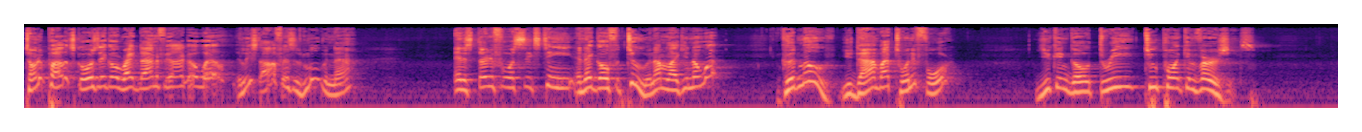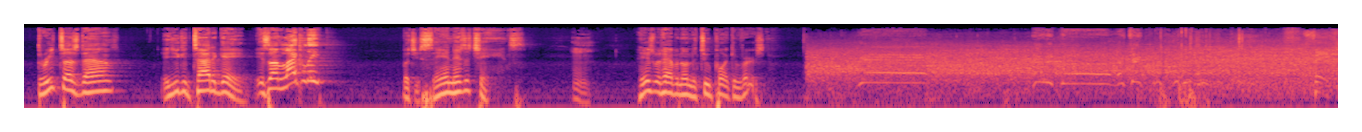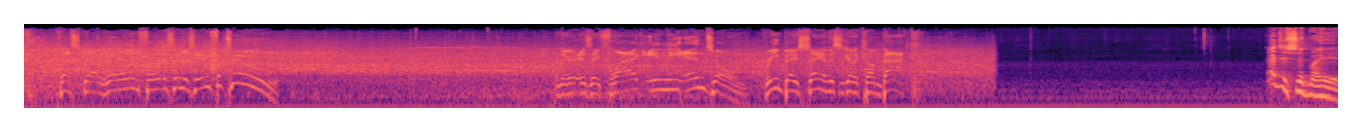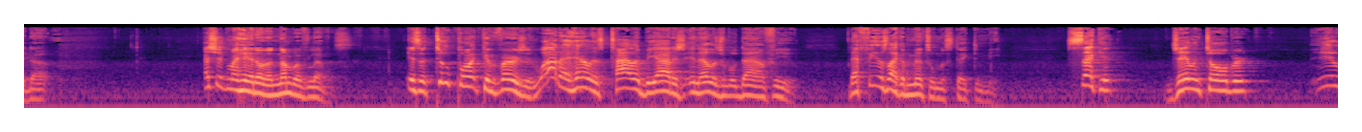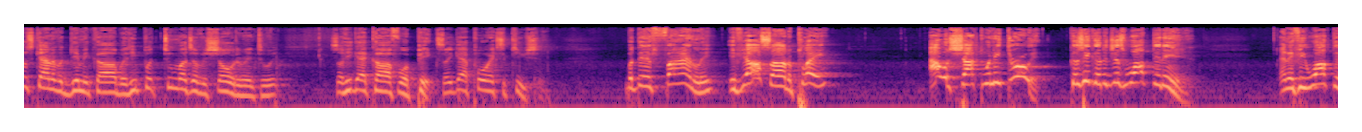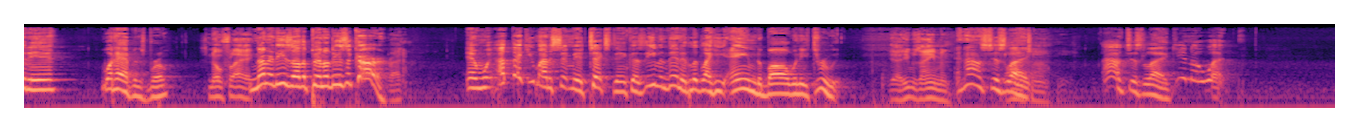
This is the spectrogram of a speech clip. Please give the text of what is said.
Tony Pollard scores. They go right down the field. I go, well, at least the offense is moving now. And it's 34 16, and they go for two. And I'm like, you know what? Good move. You down by 24 you can go three two point conversions, three touchdowns, and you can tie the game. It's unlikely, but you're saying there's a chance. Hmm. Here's what happened on the two point conversion. Fake. Prescott rolling. Ferguson is in for two. There is a flag in the end zone. Green Bay saying this is going to come back. I just shook my head, dog. I shook my head on a number of levels. It's a two point conversion. Why the hell is Tyler Biadasz ineligible downfield? That feels like a mental mistake to me. Second, Jalen Tolbert, it was kind of a gimme call, but he put too much of his shoulder into it. So he got called for a pick. So he got poor execution. But then finally, if y'all saw the play, I was shocked when he threw it because he could have just walked it in. And if he walked it in, what happens, bro? It's No flag. None of these other penalties occur. Right. And when, I think you might have sent me a text in because even then it looked like he aimed the ball when he threw it. Yeah, he was aiming. And I was just like, I was just like, you know what?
